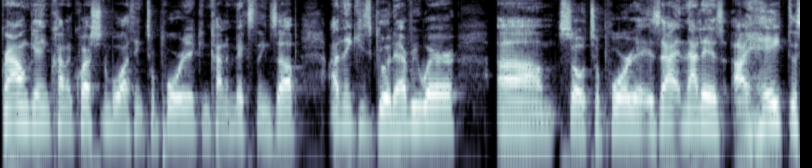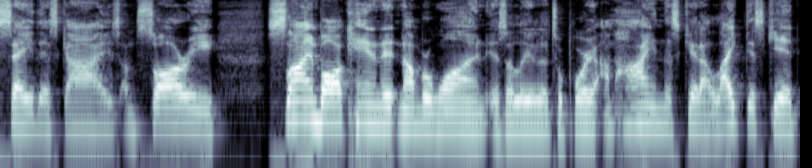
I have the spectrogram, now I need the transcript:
Ground game kind of questionable. I think Topuria can kind of mix things up. I think he's good everywhere. Um, so Topuria is that, and that is, I hate to say this, guys. I'm sorry. Slime ball candidate number one is Ilia Topuria. I'm high in this kid. I like this kid.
